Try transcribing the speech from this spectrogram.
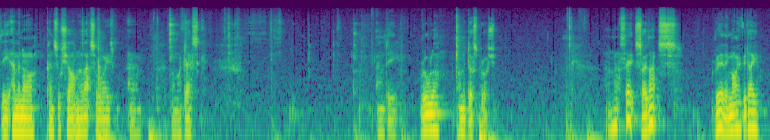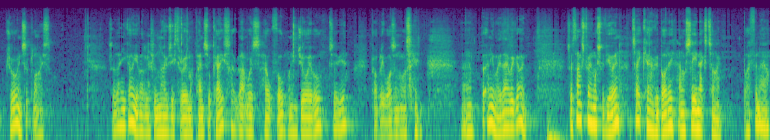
the M&R pencil sharpener, that's always um, on my desk. And the ruler and the dust brush and that's it. So that's really my everyday drawing supplies. So there you go. You've had a little nosy through my pencil case. Hope that was helpful and enjoyable to you. Probably wasn't was it? Um, but anyway there we go so thanks very much for viewing. Take care everybody and I'll see you next time. Bye for now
